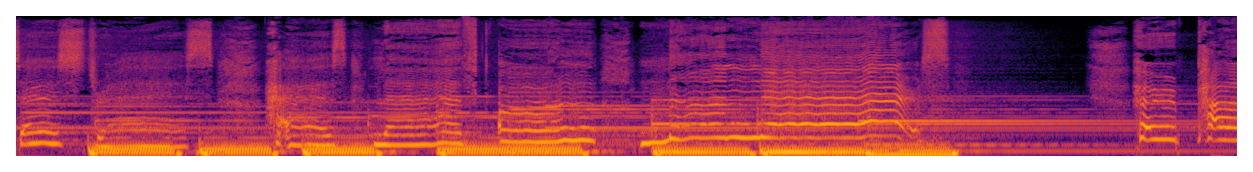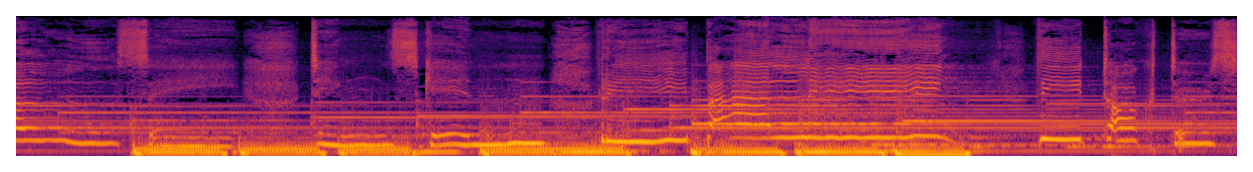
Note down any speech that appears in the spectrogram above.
stress has left all manners. Her pulsating skin repelling the doctor's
